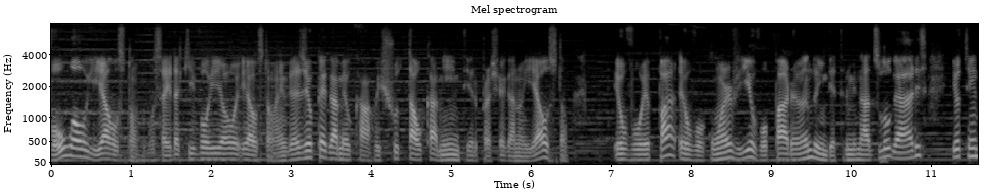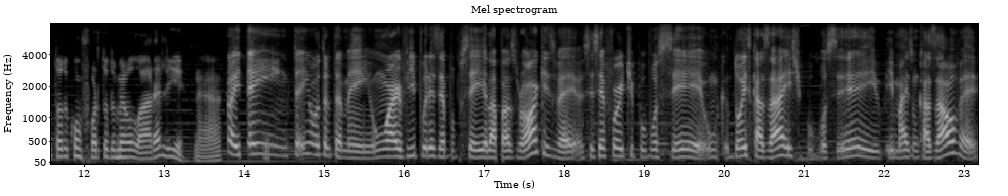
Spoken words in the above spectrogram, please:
Vou ao Yellowstone, vou sair daqui e vou ir ao Yellowstone. Ao invés de eu pegar meu carro e chutar o caminho inteiro para chegar no Yellowstone, eu vou, eu vou com um RV, eu vou parando em determinados lugares e eu tenho todo o conforto do meu lar ali, né? E tem, tem outra também. Um RV, por exemplo, pra você ir lá pras Rocks, velho. Se você for, tipo, você, um, dois casais, tipo, você e, e mais um casal, velho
